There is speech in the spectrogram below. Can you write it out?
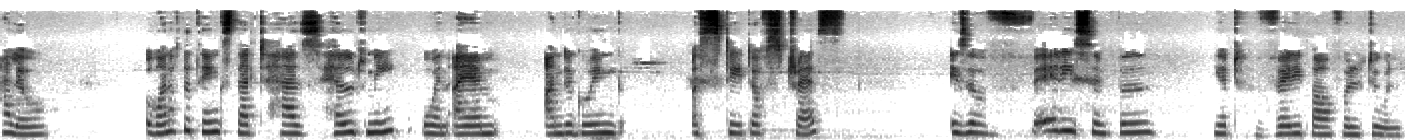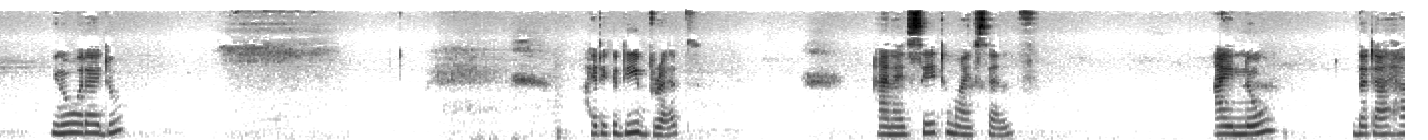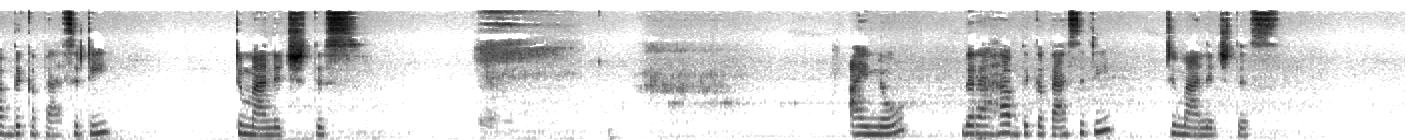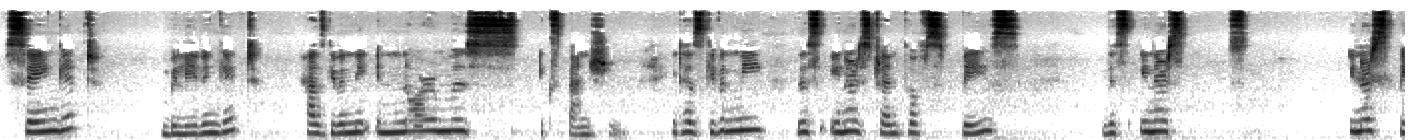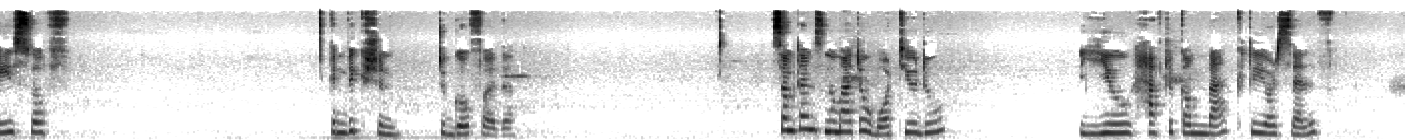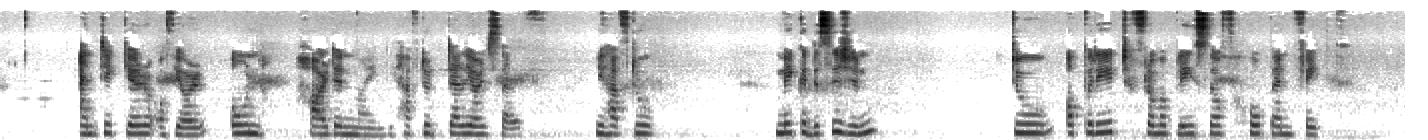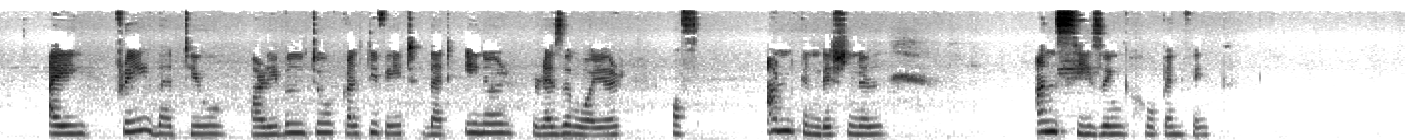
Hello. One of the things that has helped me when I am undergoing a state of stress is a very simple yet very powerful tool. You know what I do? I take a deep breath and I say to myself, I know that I have the capacity to manage this. I know that I have the capacity to manage this. Saying it, believing it, has given me enormous expansion. It has given me this inner strength of space, this inner inner space of conviction to go further. Sometimes, no matter what you do, you have to come back to yourself and take care of your own heart and mind. You have to tell yourself, you have to make a decision to operate from a place of hope and faith. I pray that you are able to cultivate that inner reservoir of unconditional, unceasing hope and faith.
